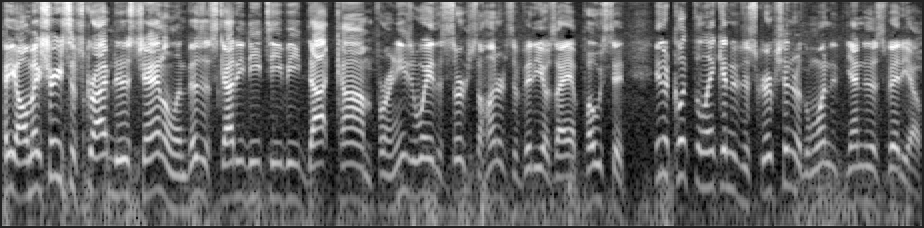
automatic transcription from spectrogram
Hey y'all, make sure you subscribe to this channel and visit scottiedtv.com for an easy way to search the hundreds of videos I have posted. Either click the link in the description or the one at the end of this video.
